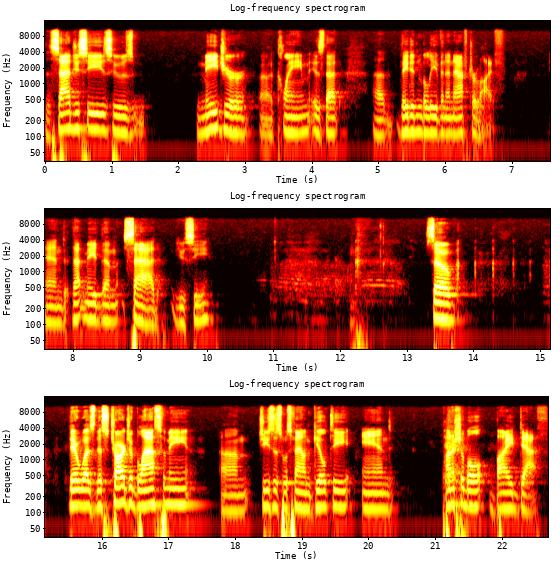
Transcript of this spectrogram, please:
the Sadducees, whose major uh, claim is that uh, they didn't believe in an afterlife. And that made them sad, you see. So there was this charge of blasphemy. Um, Jesus was found guilty and punishable by death.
